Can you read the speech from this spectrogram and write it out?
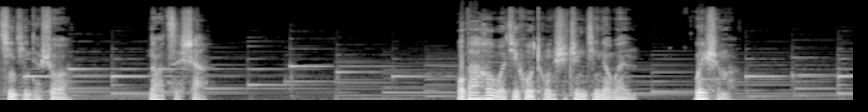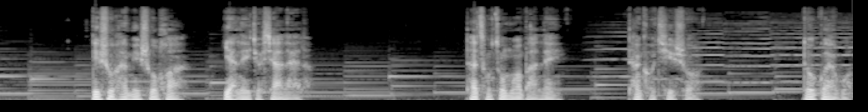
轻轻地说：“闹自杀。”我爸和我几乎同时震惊地问：“为什么？”李叔还没说话，眼泪就下来了。他匆匆抹把泪，叹口气说：“都怪我，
